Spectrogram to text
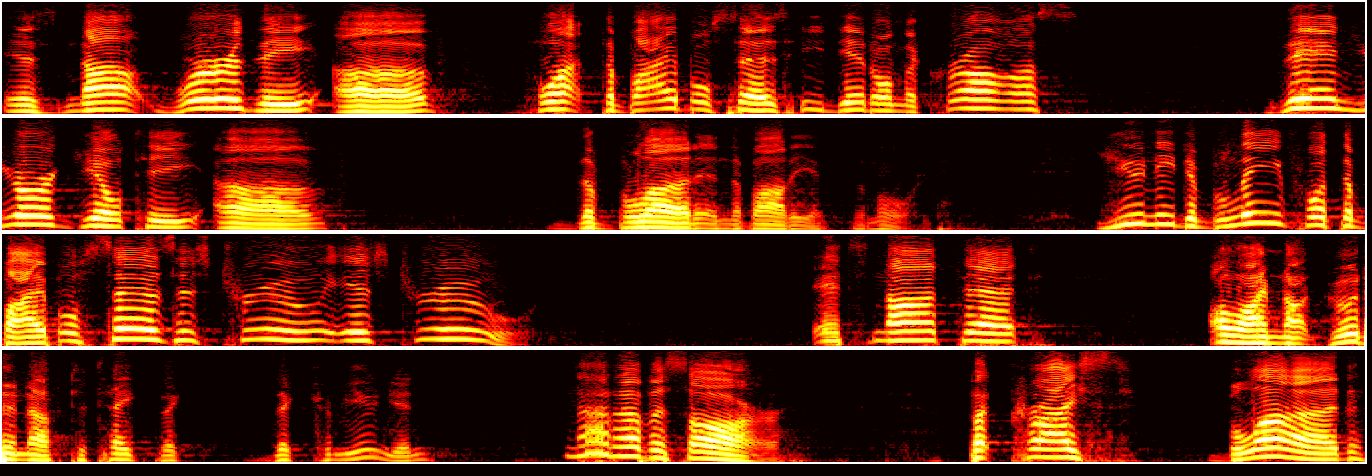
is not worthy of what the Bible says he did on the cross, then you're guilty of the blood and the body of the Lord. You need to believe what the Bible says is true is true. It's not that, oh, I'm not good enough to take the, the communion. None of us are. But Christ's blood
